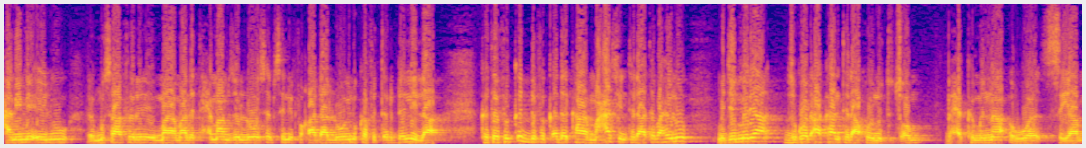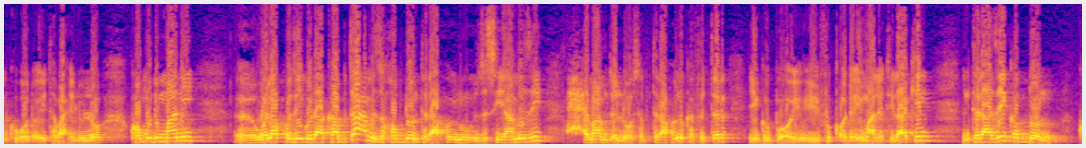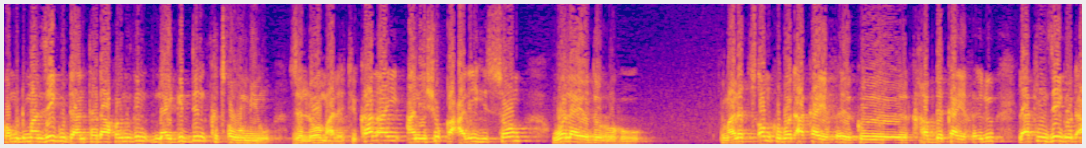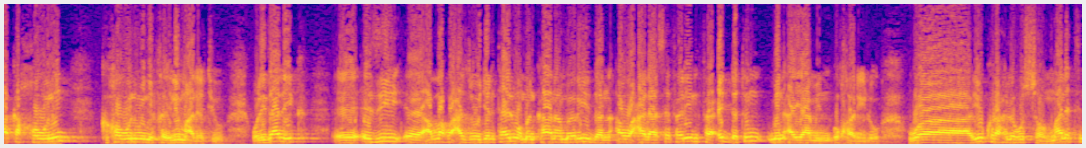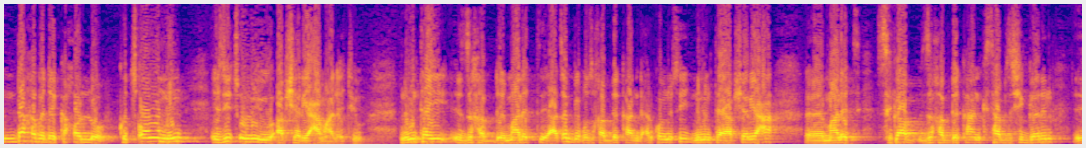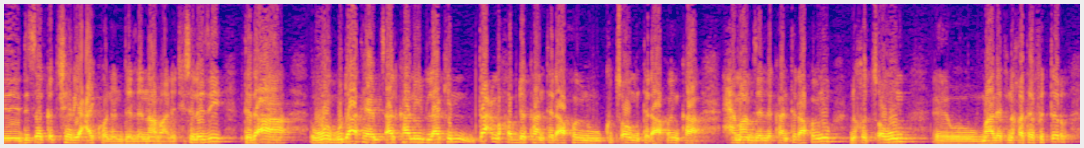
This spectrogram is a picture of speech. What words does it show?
ሓሚመ ኢሉ ሙሳፍር ማለት ሕማም ዘለዎ ሰብ ስኒ ፍቃድ ኣለዎ ኢሉ ከፍጥር ደሊ ላእ ከተፍቅድ ድፍቀደካ መዓስ እዩ እንተ ተባሂሉ መጀመርያ ዝጎድኣካ እንተ ኮይኑ ትጾም ብሕክምና እወ ስያም ክጎድኦ እዩ ተባሂሉ ኣሎ ከምኡ ድማ ወላ እኮ ዘይጎድኣካ ብጣዕሚ ዝኸብዶ እንተ ኮይኑ እዚ ስያመ እዚ ሕማም ዘለዎ ሰብ እንተ ኮይኑ ከፍጥር ይግብኦ እዩ ይፍቀዶ እዩ ማለት እዩ ላኪን እንተ ዘይከብዶን ከምኡ ድማ ዘይጉዳእ እንተ ኮይኑ ግን ናይ ግድን ክጸውም እዩ ዘለዎ ማለት እዩ ካልኣይ ኣን የሹቀ ዓለይህ ሶም ወላ የድሩሁ ማለት ጾም ክጎድኣካ ይኽእ ክኸብደካ ይኽእል እዩ ላኪን ዘይጎድኣካ ክኸውንን ክኸውን ውን ይኽእል እዩ ማለት እዩ ወሊዛሊክ እዚ ኣላሁ ዓዘ ወጀል እንታይ ኢሉ ወመን ካነ መሪደን ኣው ዓላ ሰፈሪን ፈዕደቱን ምን ኣያሚን ኡኸር ኢሉ ወዩክራህ ለሁ ሶም ማለት እንዳኸበደካ ከሎ ክጸውምን እዚ ጽሉ እዩ ኣብ ሸሪዓ ማለት እዩ ንምንታይ ዝኸብድ ማለት ኣጸቢቑ ዝኸብደካን ድሕር ኮይኑሲ ንምንታይ ኣብ ሸሪዓ ማለት ስጋብ ዝኸብደካን ክሳብ ዝሽገርን ዝጸቅጥ ሸሪዓ ኣይኮነን ዘለና ማለት እዩ ስለዚ እንተ እወ ጉድኣት ኣየምጻልካን እዩ ላኪን ብጣዕሚ ከብደካ እንተ ኮይኑ ክትጸውም እንተ ኮይንካ ሕማም ዘለካ እንተ ኮይኑ ንክትጸውም ማለት ንኸተፍጥር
